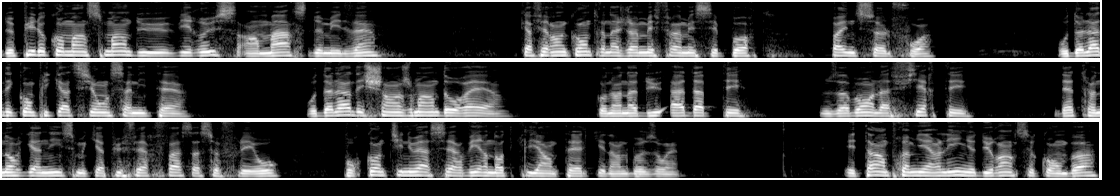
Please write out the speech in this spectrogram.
Depuis le commencement du virus en mars 2020, Café Rencontre n'a jamais fermé ses portes, pas une seule fois. Au-delà des complications sanitaires, au-delà des changements d'horaire qu'on en a dû adapter, nous avons la fierté d'être un organisme qui a pu faire face à ce fléau pour continuer à servir notre clientèle qui est dans le besoin. Étant en première ligne durant ce combat,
